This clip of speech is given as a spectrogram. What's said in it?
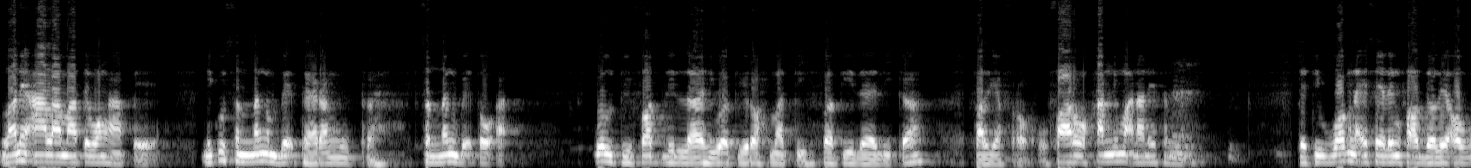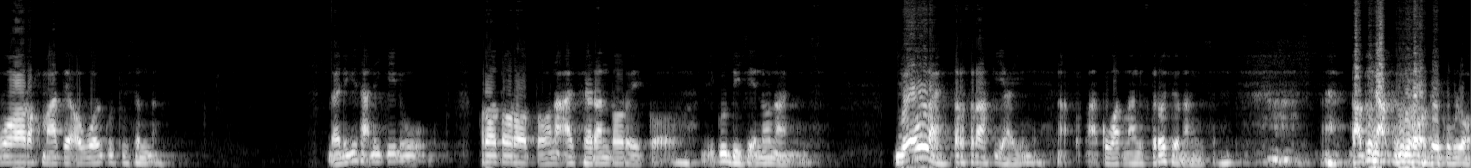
Lane alamate wong ape. Niku seneng mbek barang mubah, seneng mbek taat. Kul bi fadlillahi wa bi rahmati fa bi dzalika falyafrahu. Farohan ini maknane seneng. Jadi wong nek eling fadlile Allah, rahmate Allah iku kudu seneng. Nah ini saat ini nu roto-roto nak ajaran toreko, itu di sini nangis. Ya oleh terserah kiai ini. Nak kuat nangis terus ya nangis. Nah, tapi nak kulo ke kulo,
